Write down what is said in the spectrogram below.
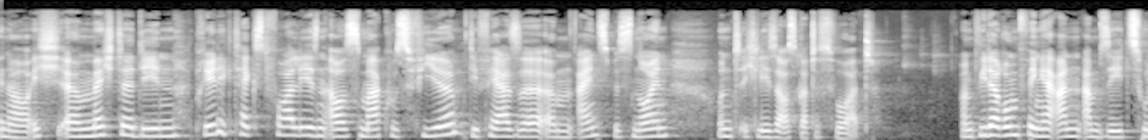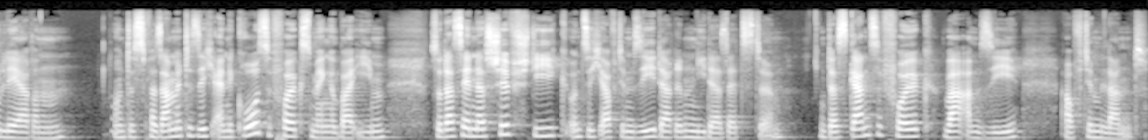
Genau, ich äh, möchte den Predigtext vorlesen aus Markus 4, die Verse ähm, 1 bis 9 und ich lese aus Gottes Wort. Und wiederum fing er an, am See zu lehren. Und es versammelte sich eine große Volksmenge bei ihm, so dass er in das Schiff stieg und sich auf dem See darin niedersetzte. Und das ganze Volk war am See auf dem Land.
